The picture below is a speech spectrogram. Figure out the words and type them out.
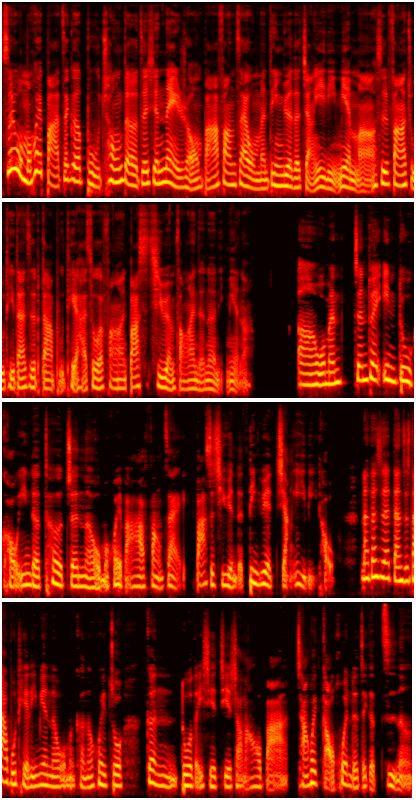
所以我们会把这个补充的这些内容，把它放在我们订阅的讲义里面吗？是放在主题单字大补贴，还是会放在八十七元方案的那里面呢、啊？呃，我们针对印度口音的特征呢，我们会把它放在八十七元的订阅讲义里头。那但是在单字大补帖里面呢，我们可能会做更多的一些介绍，然后把常会搞混的这个字呢，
